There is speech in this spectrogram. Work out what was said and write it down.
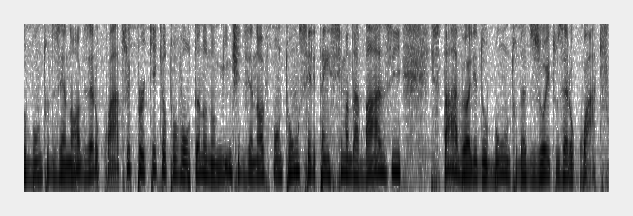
Ubuntu 19.04 e por que, que eu estou voltando no Mint 19.1 se ele está em cima da base estável ali do Ubuntu da 18.04.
